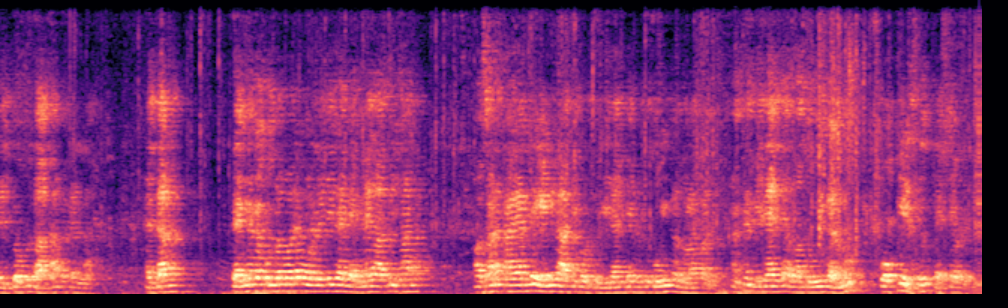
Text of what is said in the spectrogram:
ഹെലികോപ്റ്റർ കാക്കാൻ പറ്റില്ല എന്താണ്? തെങ്ങൊക്കെ കൊണ്ടുപോലെ പോലെ മുകളിലേക്ക് ഞാൻ എങ്ങനെ കാത്തി അവസാനം കയറിന്റെ ഏണി കാത്തി കൊടുത്തു. വീരാന്റെ അടുത്ത് തൂങ്ങി കിടന്നോളെ പറഞ്ഞു അങ്ങനെ അമ്മ തൂങ്ങി കിടന്നു. പൊക്കിയെടുത്ത് രക്ഷപ്പെടുത്തി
